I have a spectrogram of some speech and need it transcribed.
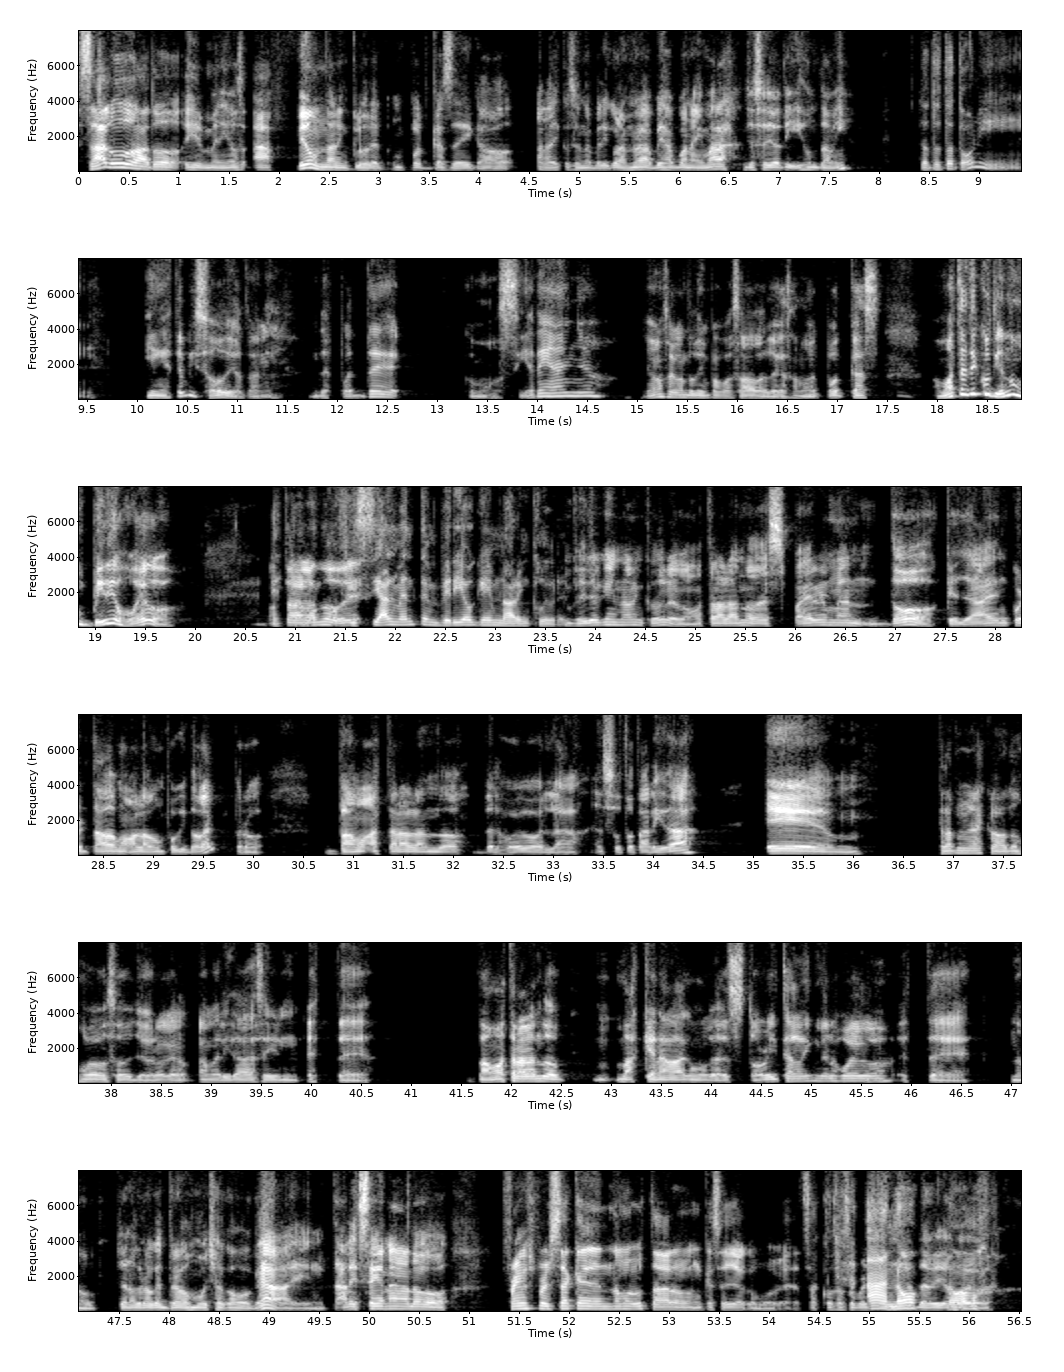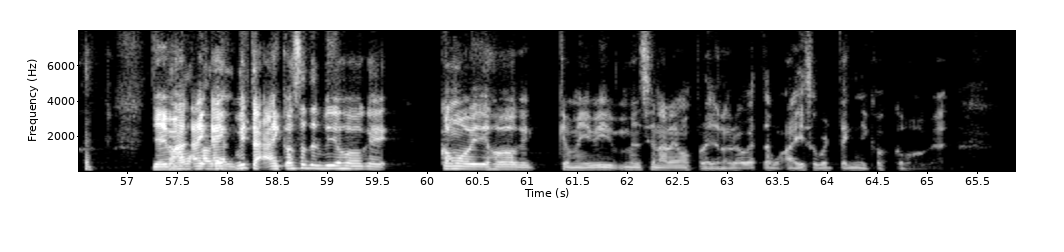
Saludos a todos y bienvenidos a Film Not Included, un podcast dedicado a la discusión de películas nuevas, viejas, buenas y malas. Yo soy Oti y junto a mí. Tony. Y en este episodio, Tony, después de como siete años, yo no sé cuánto tiempo ha pasado desde que hacemos el podcast, vamos a estar discutiendo un videojuego. Vamos hablando oficialmente en Video Game Not Included. Video Game Not Included. Vamos a estar hablando de Spider-Man 2, que ya en cortado hemos hablado un poquito de él, pero vamos a estar hablando del juego en su totalidad. Eh, esta es la primera vez que hablamos de un juego, yo creo que amerita decir, este, vamos a estar hablando más que nada como que del storytelling del juego. Este, no, yo no creo que entremos mucho como que, ah, en tal escena los frames per second no me gustaron, qué sé yo, como que esas cosas súper ah, no, de videojuegos. hay, ¿viste? hay cosas del videojuego que, como videojuego que, que maybe mencionaremos, pero yo no creo que estemos ahí súper técnicos como que,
